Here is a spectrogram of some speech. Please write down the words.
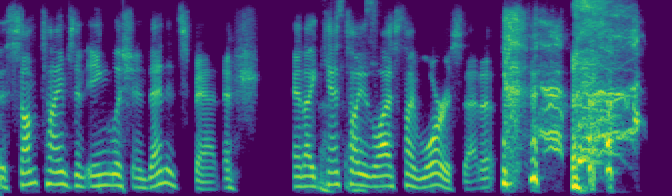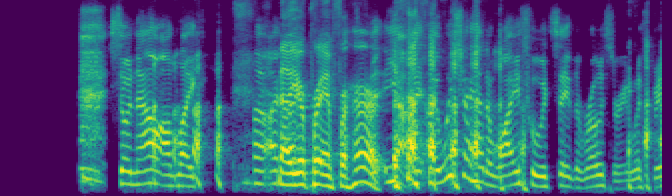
uh, sometimes in English and then in Spanish. And I can't tell you the last time Laura said it. so now I'm like, uh, I, now I, you're praying for I- her. yeah, I, I wish I had a wife who would say the rosary with me.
